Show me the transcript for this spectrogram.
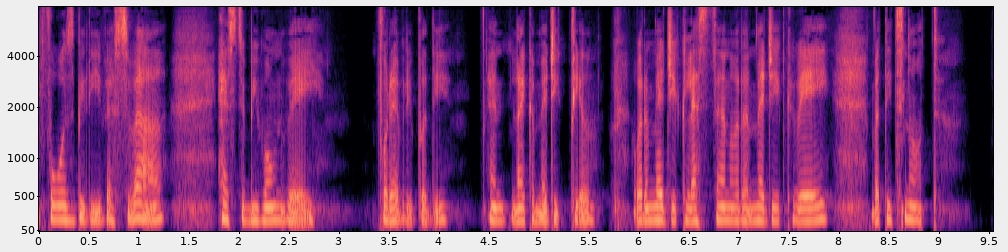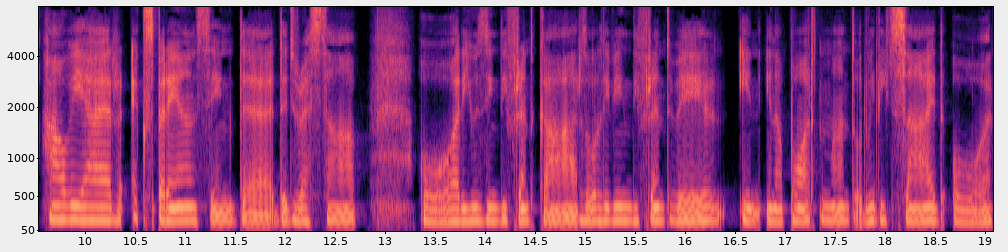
false belief as well, has to be one way for everybody and like a magic pill or a magic lesson or a magic way, but it's not. How we are experiencing the, the dress up or using different cars or living different way in, in apartment or village side or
